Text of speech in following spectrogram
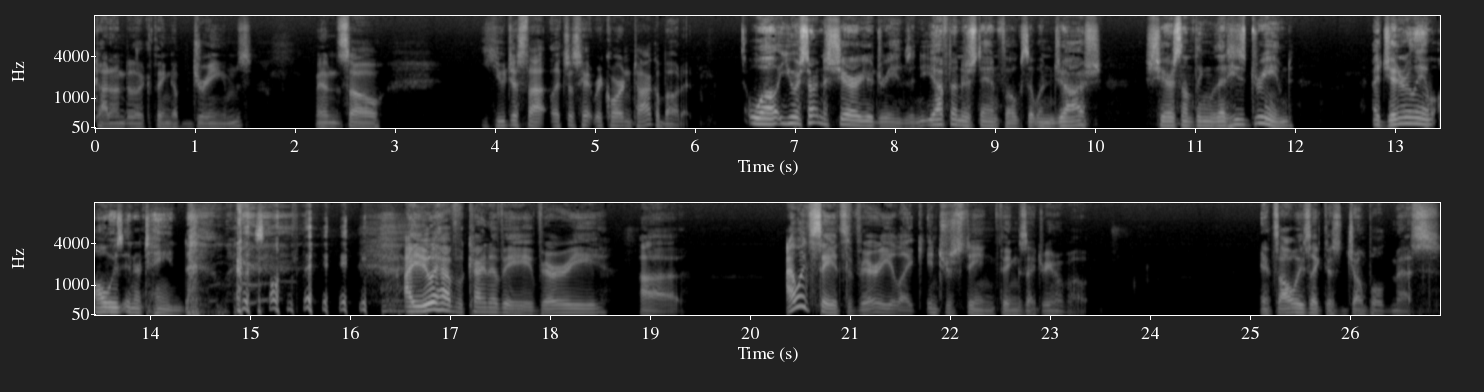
got onto the thing of dreams, and so you just thought, let's just hit record and talk about it. Well, you were starting to share your dreams, and you have to understand, folks, that when Josh shares something that he's dreamed, I generally am always entertained. by this whole thing. I do have a kind of a very, uh, I would say it's very like interesting things I dream about. It's always like this jumbled mess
